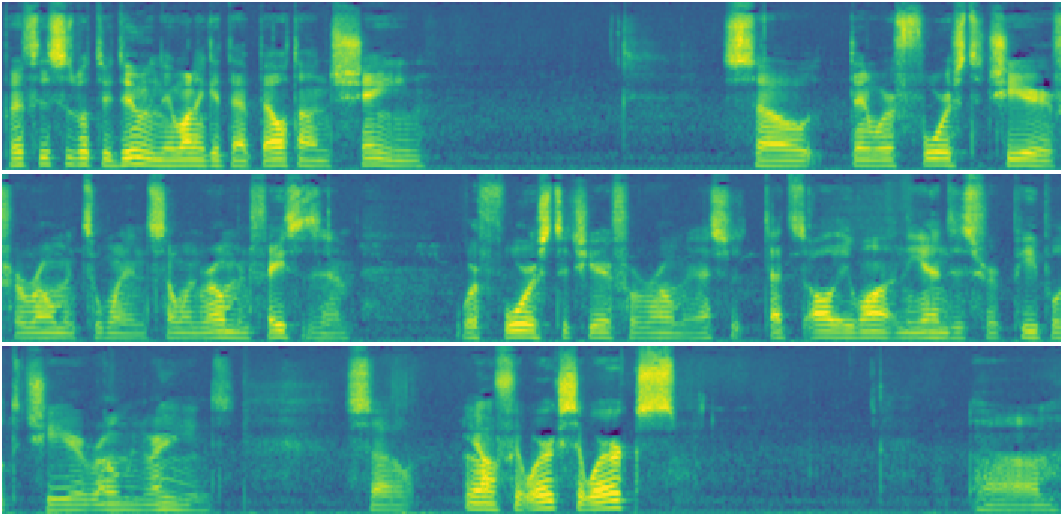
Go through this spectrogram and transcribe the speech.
but if this is what they're doing, they want to get that belt on Shane. So then we're forced to cheer for Roman to win. So when Roman faces him, we're forced to cheer for Roman. That's just, that's all they want in the end is for people to cheer Roman Reigns. So you know, if it works, it works. Um,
